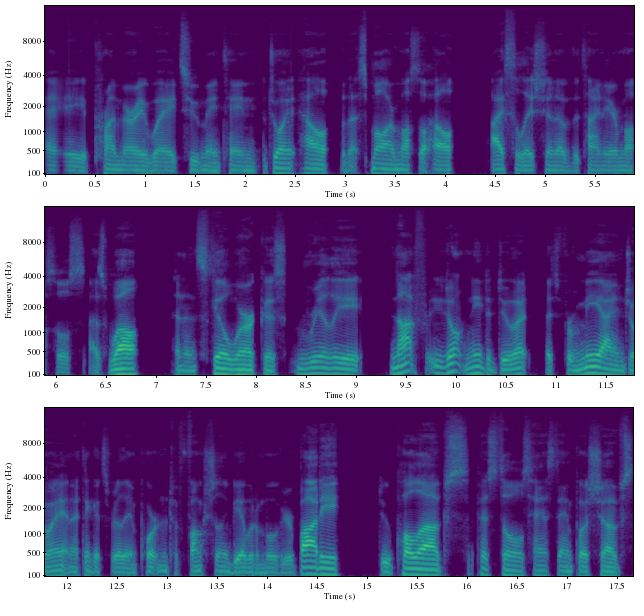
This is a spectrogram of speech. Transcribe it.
a primary way to maintain joint health, that smaller muscle health, isolation of the tinier muscles as well. And then skill work is really not for, you don't need to do it. It's for me, I enjoy it. And I think it's really important to functionally be able to move your body, do pull ups, pistols, handstand push ups,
